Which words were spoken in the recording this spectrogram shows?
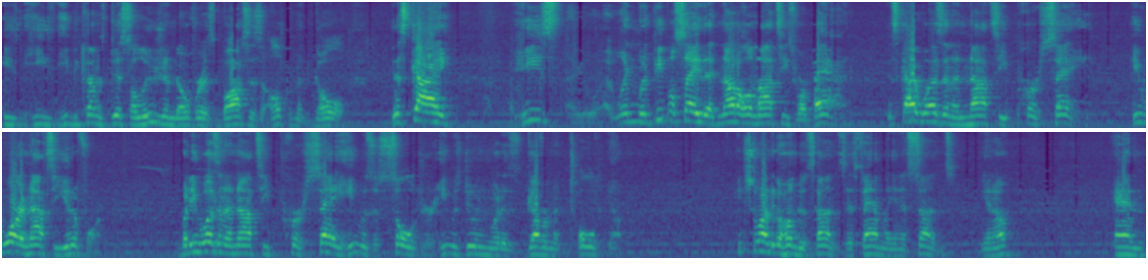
He, he, he becomes disillusioned over his boss's ultimate goal. This guy, he's when when people say that not all Nazis were bad, this guy wasn't a Nazi per se. He wore a Nazi uniform, but he wasn't a Nazi per se. He was a soldier. He was doing what his government told him. He just wanted to go home to his sons, his family, and his sons. You know, and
